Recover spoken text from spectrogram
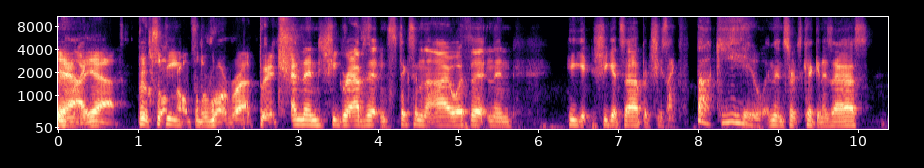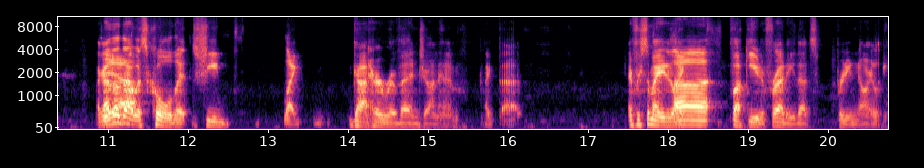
then Yeah, like, yeah. Big she- out for the raw rat, bitch. and then she grabs it and sticks him in the eye with it, and then he she gets up and she's like, "Fuck you," and then starts kicking his ass. Like I thought that was cool that she like got her revenge on him like that. And for somebody to like uh, fuck you to Freddy, that's pretty gnarly.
